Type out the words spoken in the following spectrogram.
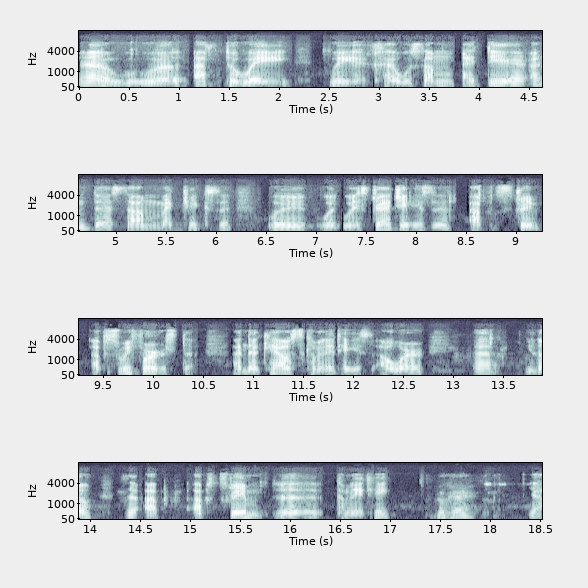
Yeah, w- w- after we we have some idea and uh, some metrics, we, we, we strategy is upstream upstream first, and the CHAOSS community is our, uh, you know, the up upstream uh, community. Okay. Yeah.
